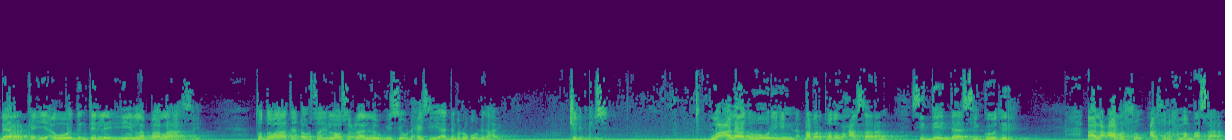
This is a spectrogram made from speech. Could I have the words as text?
dheerarka iyo awoodda intay leeyihiin labaalahaasi toddobaatan dhowr sano in loo socdaa lowgiisi udheaysa iyo adanka dhulka udhigahayo jilibkiisa. Wa calaa duhuurihina dhabarkooda waxaa saaran sideeddaasi goodir. Alcarshu carshu raxmaan baa saaran.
